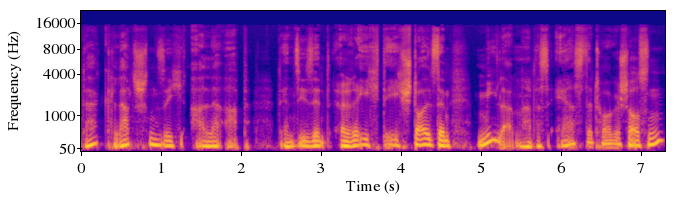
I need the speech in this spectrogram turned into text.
da klatschen sich alle ab. Denn sie sind richtig stolz, denn Milan hat das erste Tor geschossen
